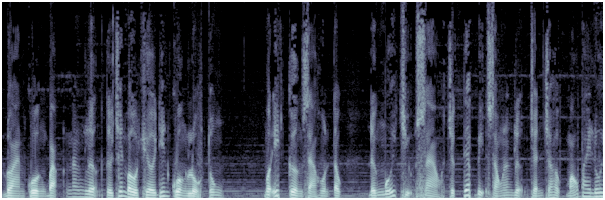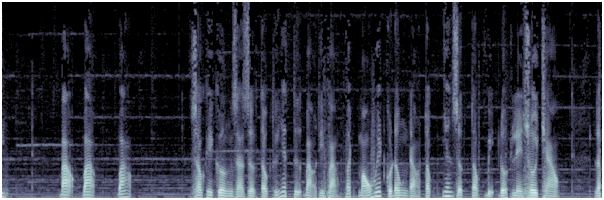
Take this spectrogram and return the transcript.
đoàn cuồng bạo năng lượng từ trên bầu trời điên cuồng lộ tung một ít cường giả hồn tộc đứng mũi chịu sào trực tiếp bị sóng năng lượng chấn cho hộc máu bay lui. Bạo, bạo, bạo. Sau khi cường giả dược tộc thứ nhất tự bạo thì vạn vất máu huyết của đông đảo tộc nhân dược tộc bị đốt lên sôi trào. Lập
